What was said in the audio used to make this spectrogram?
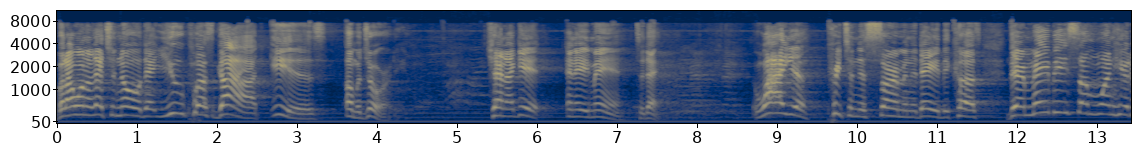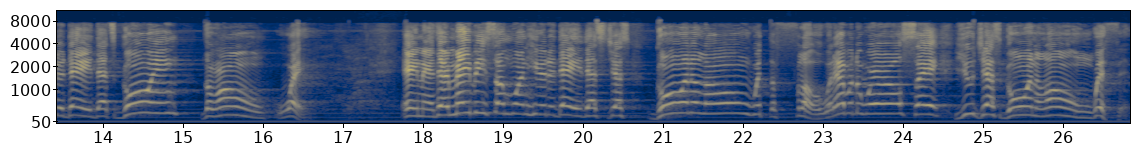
But I want to let you know that you plus God is a majority. Can I get an amen today? Why are you preaching this sermon today? Because there may be someone here today that's going the wrong way. Amen. There may be someone here today that's just going along with the flow. Whatever the world say, you just going along with it.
